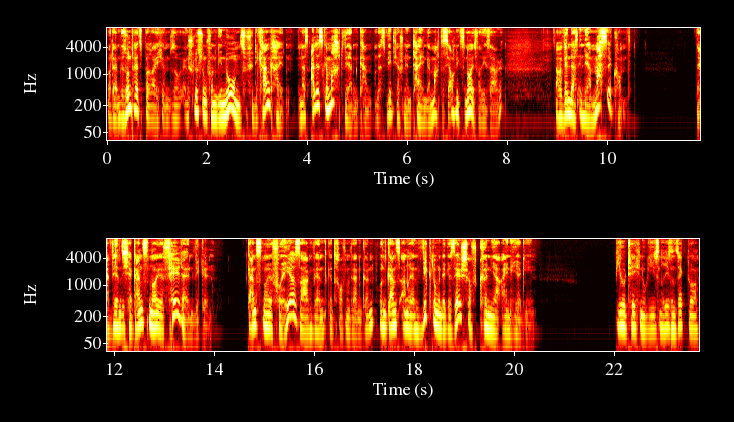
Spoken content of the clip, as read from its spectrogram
Oder im Gesundheitsbereich, so Entschlüsselung von Genomen für die Krankheiten. Wenn das alles gemacht werden kann, und das wird ja schon in Teilen gemacht, das ist ja auch nichts Neues, was ich sage. Aber wenn das in der Masse kommt, da werden sich ja ganz neue Felder entwickeln ganz neue Vorhersagen werden getroffen werden können und ganz andere Entwicklungen der Gesellschaft können ja einhergehen. Biotechnologie ist ein Riesensektor.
